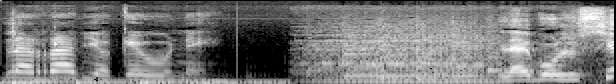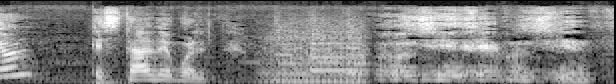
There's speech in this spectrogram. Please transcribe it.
la radio que une. La evolución está de vuelta. Conciencia consciente.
